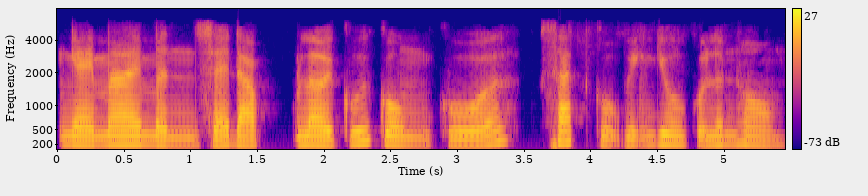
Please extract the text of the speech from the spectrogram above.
Ngày mai mình sẽ đọc lời cuối cùng của sách Cuộc Viễn Du của Linh Hồn.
